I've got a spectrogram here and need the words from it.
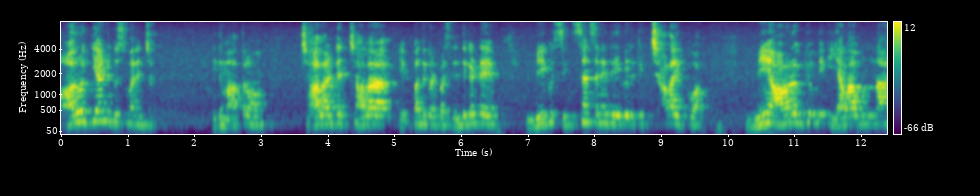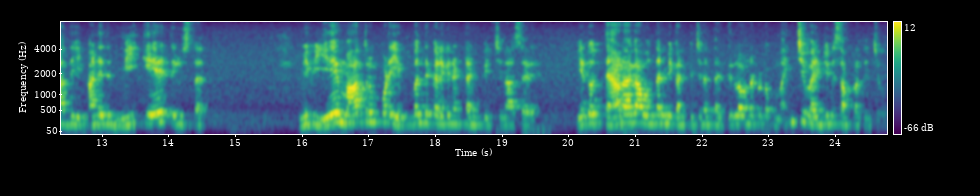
ఆరోగ్యాన్ని విస్మరించరు. ఇది మాత్రం చాలా అంటే చాలా ఇబ్బందికర పరిస్థితి. ఎందుకంటే మీకు సిక్స్ సెన్స్ అనేది వీళ్ళకి చాలా ఎక్కువ. మీ ఆరోగ్యం మీకు ఎలా ఉన్నది అనేది మీకే తెలుస్తుంది. మీకు ఏ మాత్రం కూడా ఇబ్బంది కలిగినట్టు అనిపించినా సరే ఏదో తేడాగా ఉందని మీకు అనిపించిన దగ్గరలో ఉన్నటువంటి ఒక మంచి వైద్యుని సంప్రదించడం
